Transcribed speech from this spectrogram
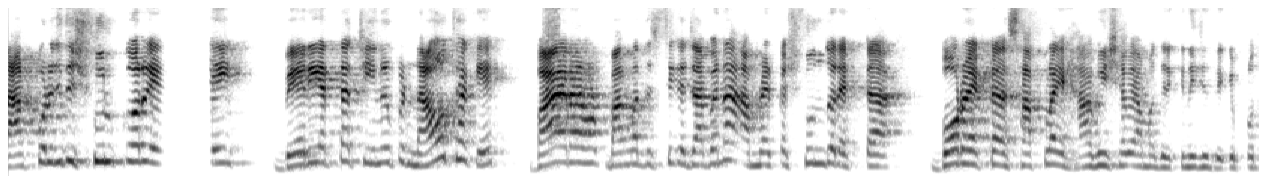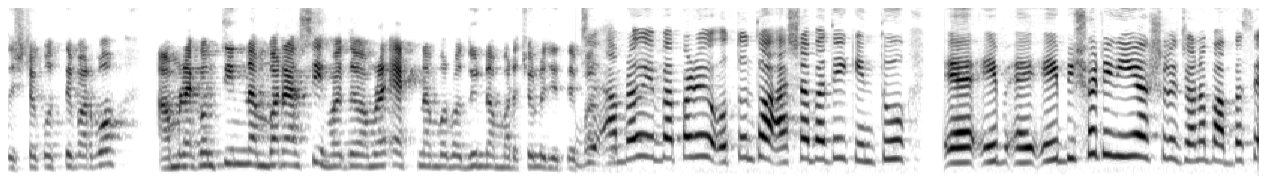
তারপরে যদি শুল্কর এই ব্যারিয়ারটা চীনের উপর নাও থাকে বায়ার আর বাংলাদেশ থেকে যাবে না আমরা একটা সুন্দর একটা বড় একটা সাপ্লাই হাব হিসাবে আমাদেরকে নিজেদেরকে প্রতিষ্ঠা করতে পারব। আমরা এখন তিন নম্বরে আসি হয়তো আমরা এক নম্বর বা দুই নম্বরে চলে যেতে জি পারব। আমরাও এই ব্যাপারে অত্যন্ত আশাবাদী কিন্তু এই বিষয়টি নিয়ে আসলে জনাব আব্বাসে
